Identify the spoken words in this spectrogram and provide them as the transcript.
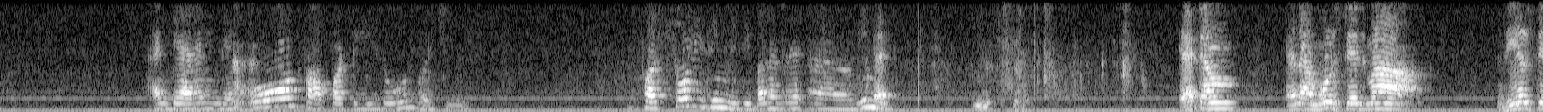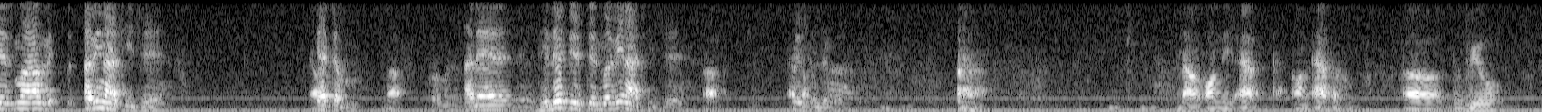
And they are having their own properties, own virtues. First soul is invisible and uh, invisible. Atom એના મૂળ સ્ટેજમાં real સ્ટેજમાં અવિનાશી છે atom અને relative સ્ટેજમાં વિનાશી છે uh. now on the at- on atom, uh, the real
